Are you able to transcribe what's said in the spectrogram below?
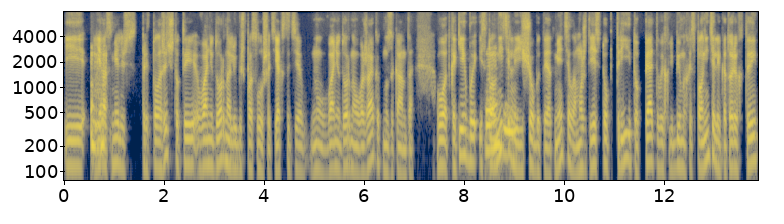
И я осмелюсь предположить, что ты Ваню Дорна любишь послушать. Я, кстати, ну, Ваню Дорна уважаю как музыканта. Вот, каких бы исполнителей еще бы ты отметила? Может, есть топ-3, топ-5 твоих любимых исполнителей, которых ты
